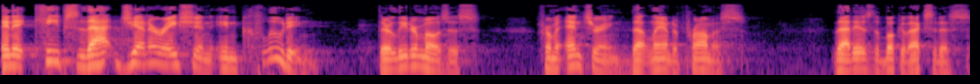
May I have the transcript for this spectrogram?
And it keeps that generation, including their leader Moses, from entering that land of promise. That is the book of Exodus.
